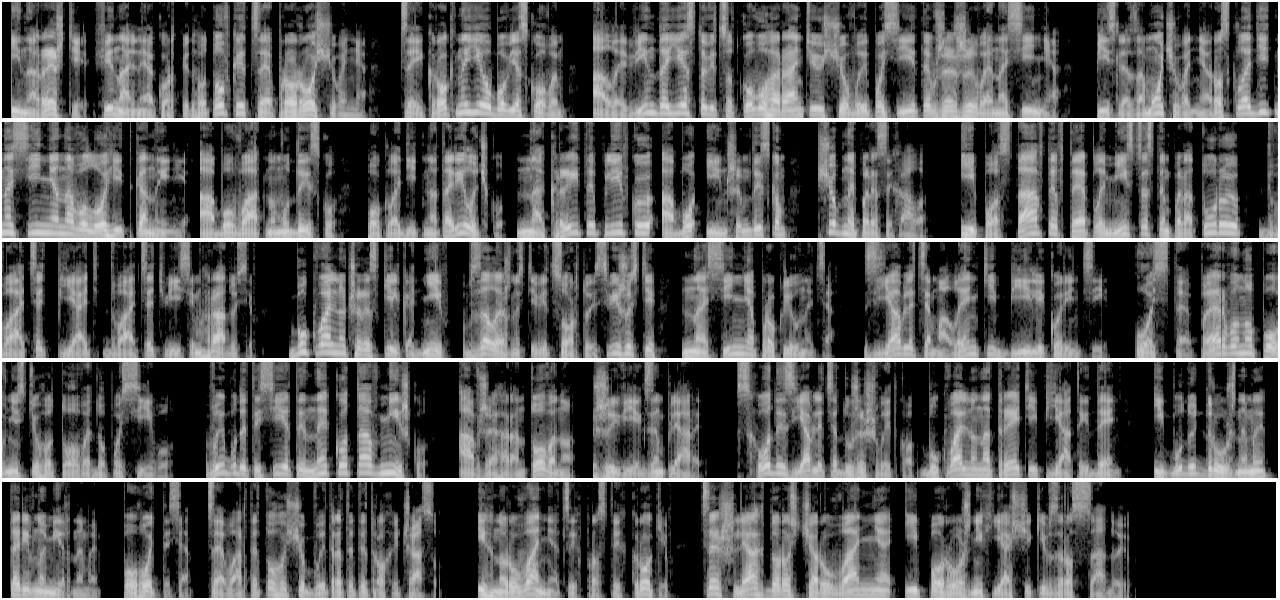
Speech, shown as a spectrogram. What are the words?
І нарешті фінальний акорд підготовки це пророщування. Цей крок не є обов'язковим, але він дає 100% гарантію, що ви посієте вже живе насіння. Після замочування розкладіть насіння на вологій тканині або ватному диску, покладіть на тарілочку, накрийте плівкою або іншим диском, щоб не пересихало, і поставте в тепле місце з температурою 25-28 градусів. Буквально через кілька днів, в залежності від сорту і свіжості, насіння проклюнеться, з'являться маленькі білі корінці. Ось тепер воно повністю готове до посіву. Ви будете сіяти не кота в мішку, а вже гарантовано живі екземпляри. Сходи з'являться дуже швидко, буквально на третій-п'ятий день, і будуть дружними та рівномірними. Погодьтеся, це варте того, щоб витратити трохи часу. Ігнорування цих простих кроків це шлях до розчарування і порожніх ящиків з розсадою.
